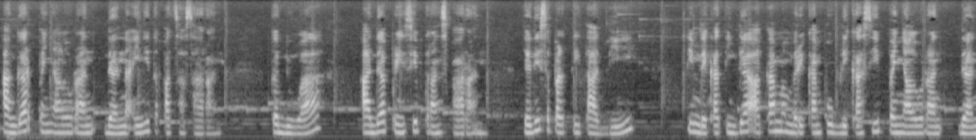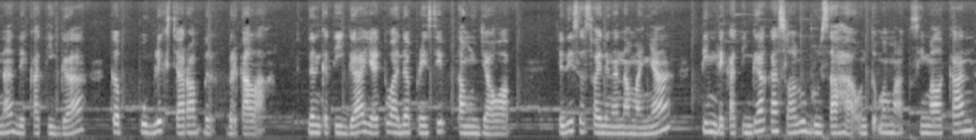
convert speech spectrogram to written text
agar penyaluran dana ini tepat sasaran. Kedua, ada prinsip transparan. Jadi seperti tadi, tim DK3 akan memberikan publikasi penyaluran dana DK3 ke publik secara berkala. Dan ketiga yaitu ada prinsip tanggung jawab. Jadi sesuai dengan namanya, tim DK3 akan selalu berusaha untuk memaksimalkan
